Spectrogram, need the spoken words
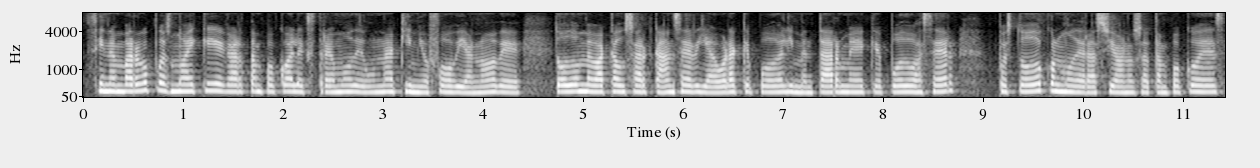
Sin embargo, pues no hay que llegar tampoco al extremo de una quimiofobia, ¿no? De todo me va a causar cáncer y ahora qué puedo alimentarme, qué puedo hacer, pues todo con moderación, o sea, tampoco es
